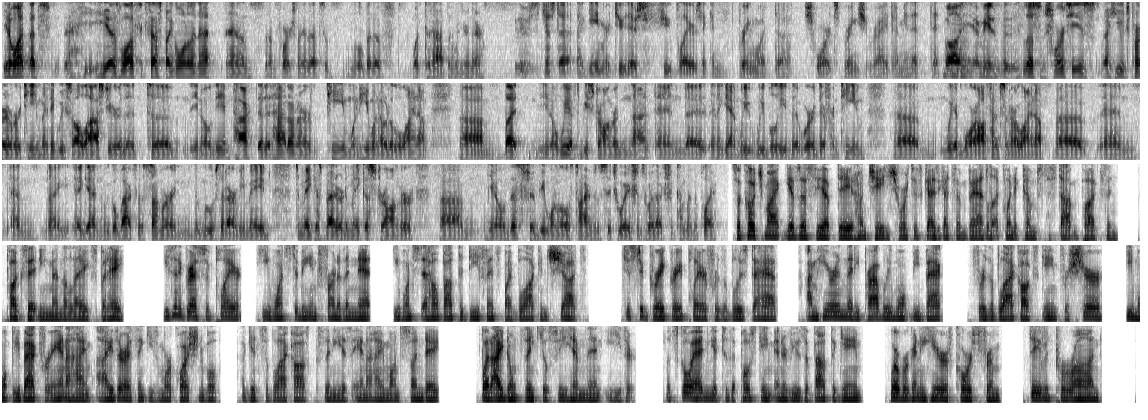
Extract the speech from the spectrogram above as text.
you know what? That's he, has a lot of success by going to the net, and un- unfortunately, that's a little bit of what could happen when you're there. If it's just a, a, game or two, there's few players that can bring what uh, Schwartz brings you, right? I mean that, that. Well, I mean, listen, Schwartz is a huge part of our team. I think we saw last year that uh, you know the impact that it had on our team when he went out of the lineup. Um, but you know we have to be stronger than that, and uh, and again we, we believe that we're a different team. Uh, we have more offense in our lineup, uh, and and again we go back to the summer and the moves that Army made to make us better, to make us stronger. Um, you know this should be one of those times and situations where that should come into play. So Coach Mike gives us the update on Jaden Schwartz. This guy's got some bad luck when it comes to stopping pucks and pucks hitting him in the legs, but hey, he's an aggressive player. He wants to be in front of the net. He wants to help out the defense by blocking shots. Just a great, great player for the Blues to have. I'm hearing that he probably won't be back for the Blackhawks game for sure. He won't be back for Anaheim either. I think he's more questionable against the Blackhawks than he is Anaheim on Sunday, but I don't think you'll see him then either. Let's go ahead and get to the post game interviews about the game, where we're going to hear, of course, from David Perron,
